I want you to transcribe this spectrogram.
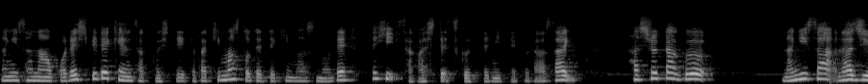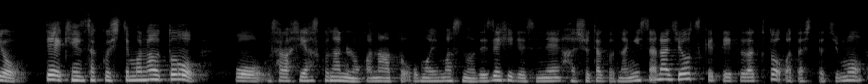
渚直子レシピで検索していただきますと出てきますので、ぜひ探して作ってみてください。ハッシュタグ、なぎさラジオで検索してもらうと、こう探しやすくなるのかなと思いますので、ぜひですね、ハッシュタグ、なぎさラジオをつけていただくと、私たちも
